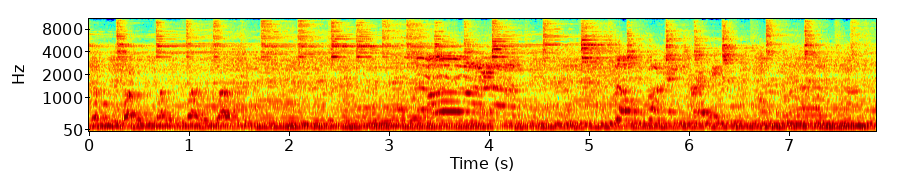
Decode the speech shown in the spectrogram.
Oh my god! So fucking trippy!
